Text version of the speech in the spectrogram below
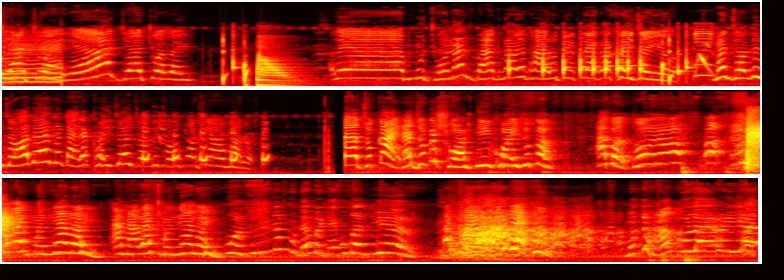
જ્યાં ચોય રે જ્યાં ચો લઈ અલે હું જો ને ભાગ ના હોય થારું તો એકલા એકલા ખાઈ જઈએ. મને જલ્દી જવા દે ને કારે ખાઈ જાય જલ્દી જવું પડશે આવો મારો. આ જો કાયરા જો કે શોર્ટી ખોઈ જો કે આ બધો નો નાલાયક મન્યા નહીં આ નાલાયક મન્યા નહીં. બોલતું ને મોઢા બટેકું કરતી મને તો હાલ બોલાયો યાર.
